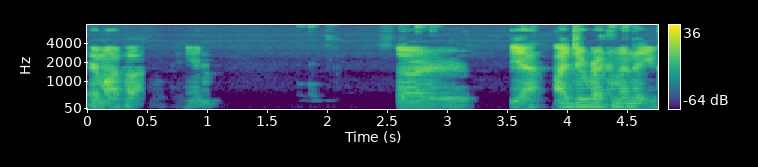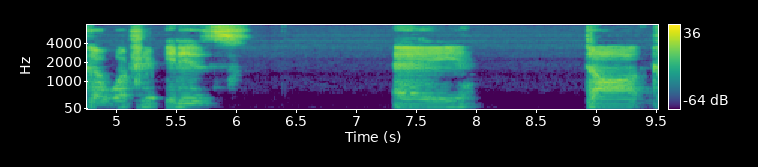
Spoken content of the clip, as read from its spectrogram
in my personal opinion. So, yeah, I do recommend that you go watch it. It is a dark,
